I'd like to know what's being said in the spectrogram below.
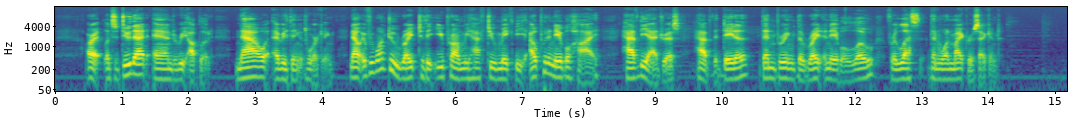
Alright, let's do that and re-upload. Now everything is working. Now if we want to write to the EEPROM, we have to make the output enable high, have the address, have the data, then bring the write enable low for less than one microsecond.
